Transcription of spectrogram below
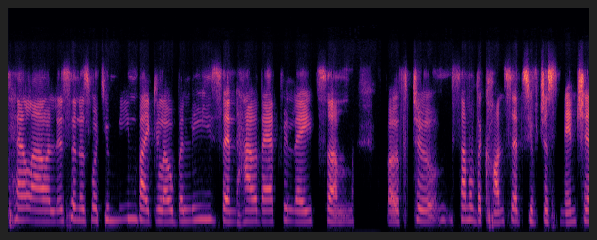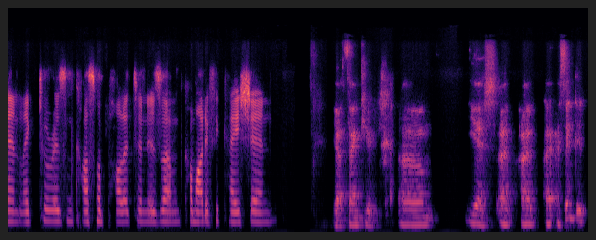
tell our listeners what you mean by globalese and how that relates um, both to some of the concepts you've just mentioned, like tourism, cosmopolitanism, commodification. Yeah, thank you. Um, yes, I, I, I think it,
